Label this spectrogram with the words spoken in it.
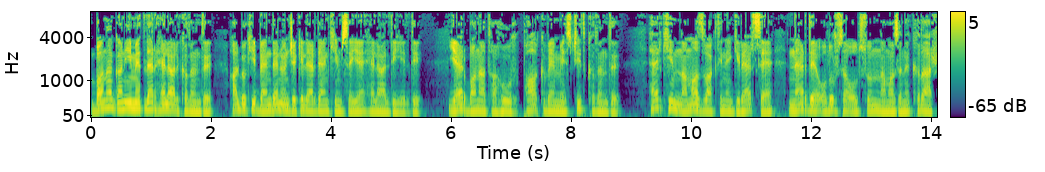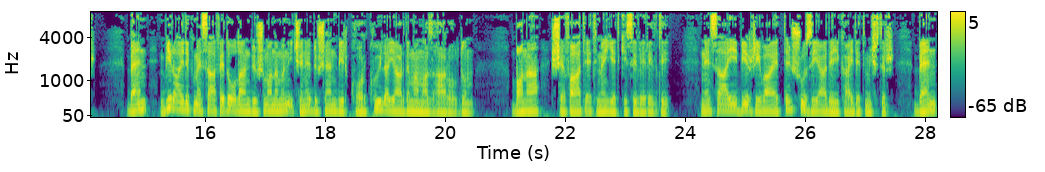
Bana ganimetler helal kılındı. Halbuki benden öncekilerden kimseye helal değildi. Yer bana tahur, pak ve mescit kılındı. Her kim namaz vaktine girerse, nerede olursa olsun namazını kılar. Ben, bir aylık mesafede olan düşmanımın içine düşen bir korkuyla yardıma mazhar oldum. Bana şefaat etme yetkisi verildi. Nesai bir rivayette şu ziyadeyi kaydetmiştir. Ben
